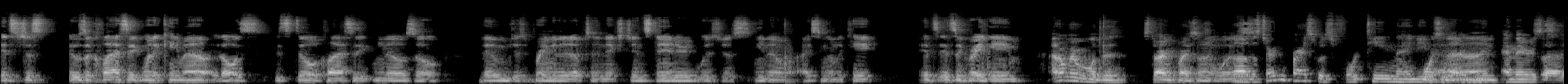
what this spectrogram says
it's just it was a classic when it came out. It always it's still a classic, you know. So them just bringing it up to the next gen standard was just you know icing on the cake. It's it's a great game. I don't remember what the starting price on it was. Uh, the starting price was fourteen ninety $14.99. and there's a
